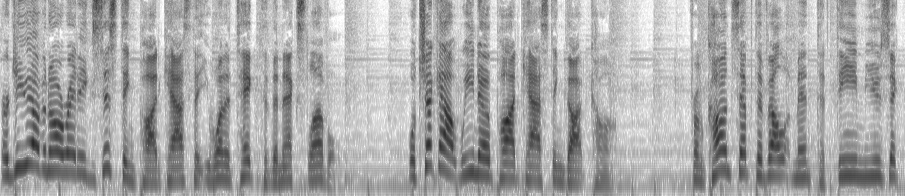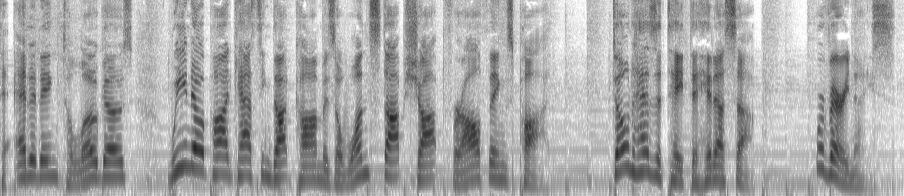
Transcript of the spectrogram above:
Or do you have an already existing podcast that you want to take to the next level? Well, check out WeKnowPodcasting.com. From concept development to theme music to editing to logos, WeKnowPodcasting.com is a one stop shop for all things pod. Don't hesitate to hit us up. We're very nice.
